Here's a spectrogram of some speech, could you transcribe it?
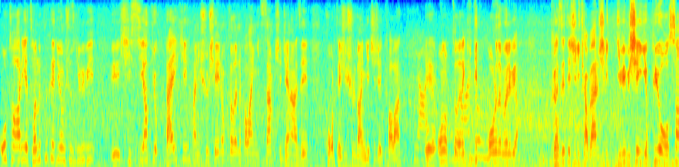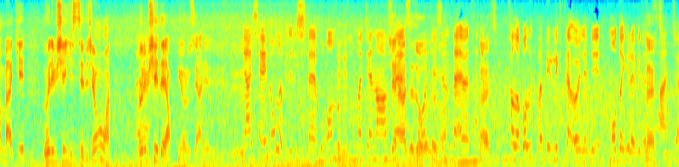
o tarihe tanıklık ediyormuşuz gibi bir e, hissiyat yok. Belki hani şu şey noktalarını falan gitsem işte cenaze korteji şuradan geçecek falan. Ya Ee, evet, o noktalara gidip olur. orada böyle bir gazetecilik, habercilik gibi bir şey yapıyor olsam belki öyle bir şey hissedeceğim ama öyle Evet. bir şey de yapmıyoruz yani. Yani şey de olabilir işte bu 19'unda cenaze Cenazede kortejinde evet hani Evet. kalabalıkla birlikte öyle bir moda girebiliriz Evet. bence.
